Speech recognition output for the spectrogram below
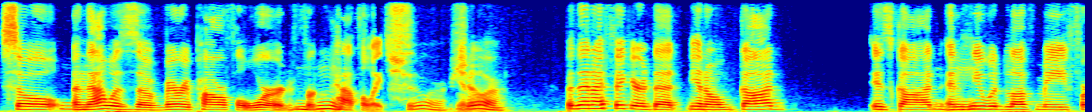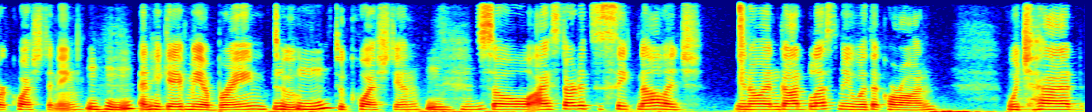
So, and that mm-hmm. was a very powerful word for mm-hmm. Catholics. Sure, sure. know. But then I figured that, you know, God is God and mm-hmm. he would love me for questioning and he gave me a brain to to question. So I started to seek knowledge, you know, and God blessed me with a Quran which had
